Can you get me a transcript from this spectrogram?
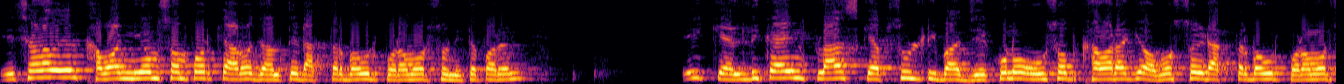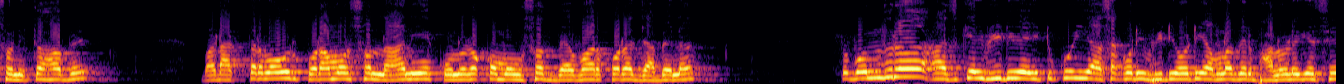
এছাড়াও এর খাওয়ার নিয়ম সম্পর্কে আরও জানতে ডাক্তারবাবুর পরামর্শ নিতে পারেন। এই ক্যালডিকাইন প্লাস ক্যাপসুলটি বা যে কোনো ঔষধ খাওয়ার আগে অবশ্যই ডাক্তারবাবুর পরামর্শ নিতে হবে বা ডাক্তারবাবুর পরামর্শ না নিয়ে কোনো রকম ঔষধ ব্যবহার করা যাবে না। তো বন্ধুরা, আজকের ভিডিও এইটুকুই। আশা করি ভিডিওটি আপনাদের ভালো লেগেছে।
